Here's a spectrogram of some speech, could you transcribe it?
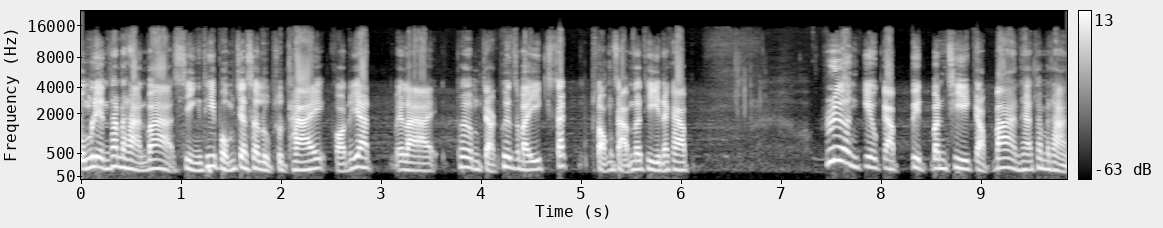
ผมเรียนท่านประธานว่าสิ่งที่ผมจะสรุปสุดท้าย ขออนุญาตเวลาเพิ่มจากเพื่อนสมาชิกสักสองสามนาทีนะครับ เรื่องเกี่ยวกับปิดบัญชีกลับบ้านฮะท่านประธาน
